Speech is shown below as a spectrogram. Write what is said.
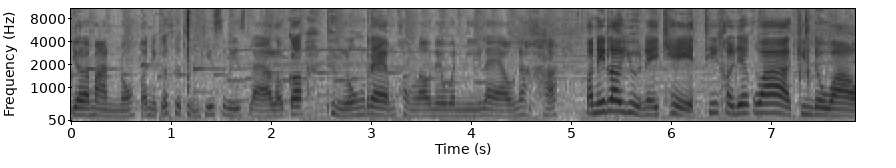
เยอรมันเนาะตอนนี้ก็คือถึงที่สวิสแล้ว แล้วก็ถึงโรงแรมของเราในวันนี้แล้วนะคะ ตอนนี้เราอยู่ในเขตที่เขาเรียกว่ากินเดอร์วาล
